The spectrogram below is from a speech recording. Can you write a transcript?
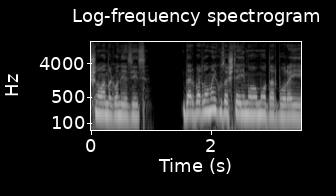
Шунавандагони азиз дар барномаи гузаштаи мо мо дар бораи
